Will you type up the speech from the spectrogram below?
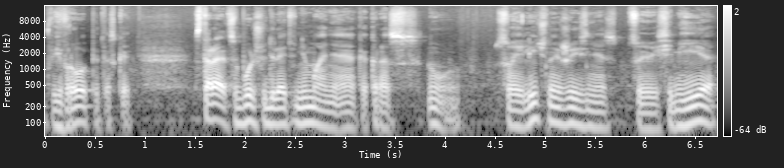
в Европе, так сказать, стараются больше уделять внимание как раз ну, своей личной жизни, своей семье,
